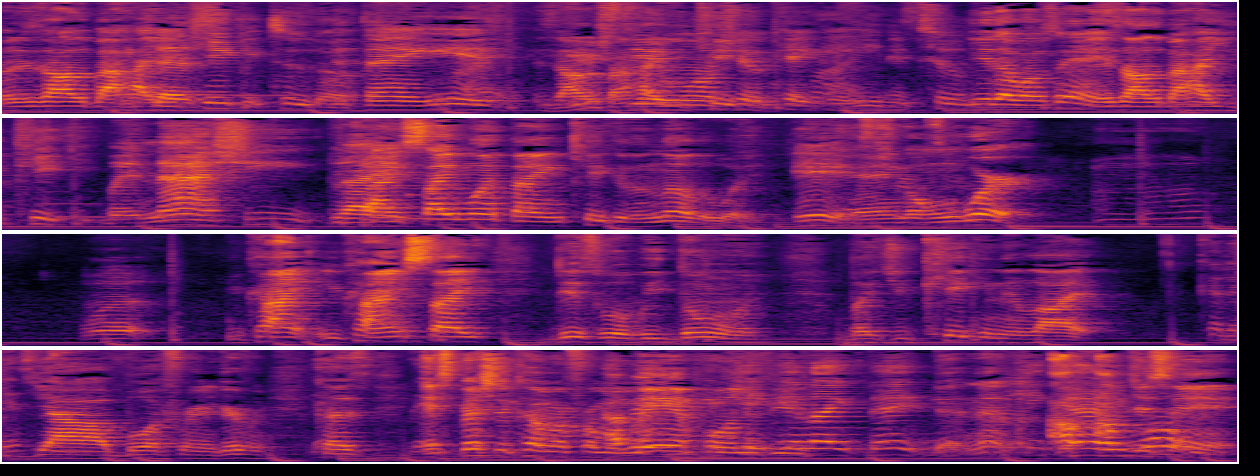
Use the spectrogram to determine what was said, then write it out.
But it's all about how you kick it too, though. The thing is, It's all you about still how you want kick your it. cake and eat it too. You know what I'm saying? It's all about how you kick it. But now she You like, can't say one thing, and kick it another way. It ain't gonna work. Mm-hmm. what? You can't. You can't say this what we doing, but you kicking it like y'all boyfriend girlfriend. Because especially coming from a I mean, man point of view. like that. Yeah, now, kick it how I'm, I'm just saying,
